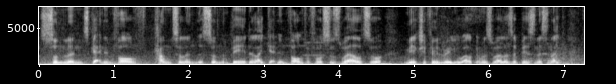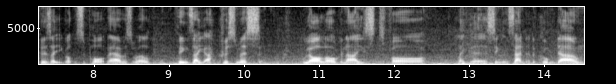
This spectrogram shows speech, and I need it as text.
Sunland's getting involved, council and the Sunderland Bid are like getting involved with us as well. So makes you feel really welcome as well as a business, and like feels like you got the support there as well. Things like at Christmas, we all organised for like the singing Santa to come down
